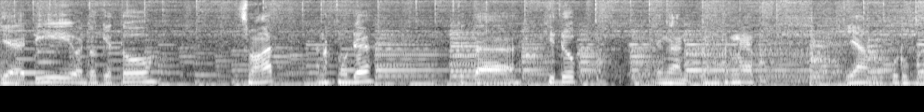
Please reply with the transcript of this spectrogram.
Jadi untuk itu semangat anak muda kita hidup dengan internet yang purba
